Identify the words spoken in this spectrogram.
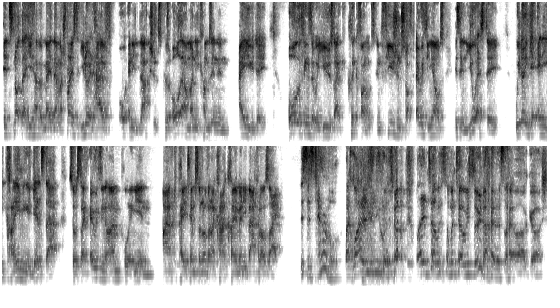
it's not that you haven't made that much money, it's that you don't have any deductions because all our money comes in in AUD. All the things that we use, like ClickFunnels, Infusionsoft, everything else is in USD. We don't get any claiming against that. So it's like everything that I'm pulling in, I have to pay 10% of and I can't claim any back. And I was like, this is terrible. Like, why didn't anyone tell, why didn't tell me, someone tell me sooner? And it's like, oh gosh.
